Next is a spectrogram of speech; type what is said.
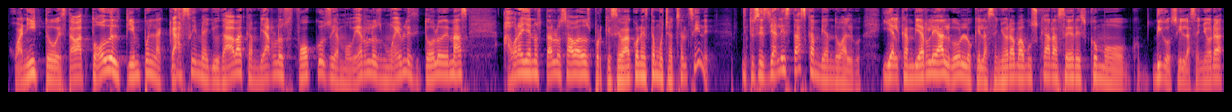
Juanito, estaba todo el tiempo en la casa y me ayudaba a cambiar los focos y a mover los muebles y todo lo demás, ahora ya no está los sábados porque se va con esta muchacha al cine. Entonces ya le estás cambiando algo. Y al cambiarle algo, lo que la señora va a buscar hacer es como, digo, si la señora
